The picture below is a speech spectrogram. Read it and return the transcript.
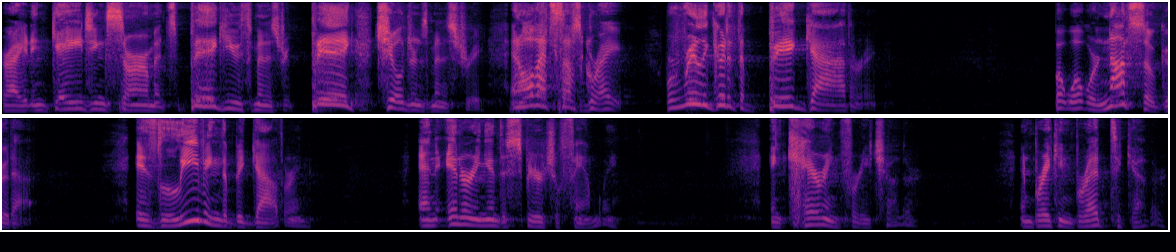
Right? Engaging sermons, big youth ministry, big children's ministry. And all that stuff's great. We're really good at the big gathering. But what we're not so good at is leaving the big gathering and entering into spiritual family and caring for each other and breaking bread together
